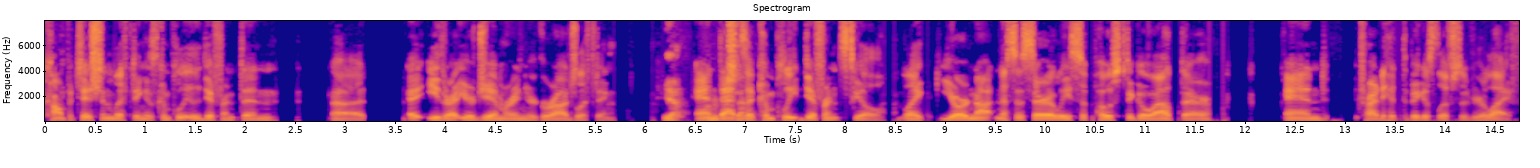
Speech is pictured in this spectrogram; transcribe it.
competition lifting is completely different than uh, either at your gym or in your garage lifting. Yeah, and 100%. that's a complete different skill. Like you're not necessarily supposed to go out there and try to hit the biggest lifts of your life.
